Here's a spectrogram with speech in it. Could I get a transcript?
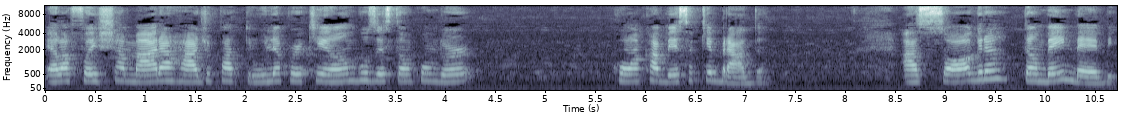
Ela foi chamar a rádio patrulha porque ambos estão com dor com a cabeça quebrada. A sogra também bebe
